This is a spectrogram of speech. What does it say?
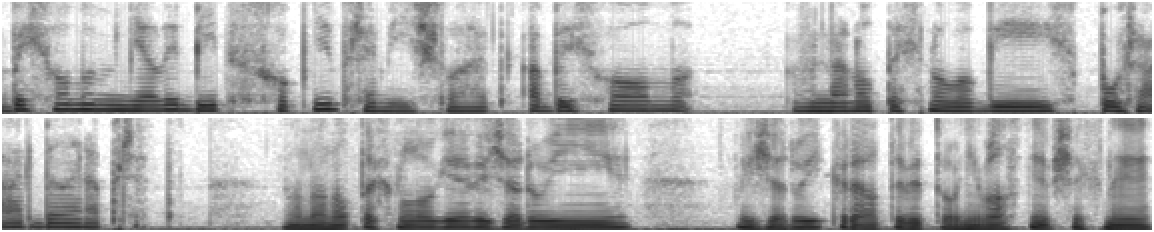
bychom měli být schopni přemýšlet, abychom v nanotechnologiích pořád byli napřed? No, nanotechnologie vyžadují, vyžadují kreativitu. Oni vlastně všechny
